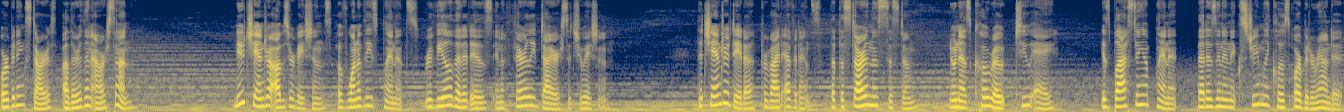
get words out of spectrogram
orbiting stars other than our Sun. New Chandra observations of one of these planets reveal that it is in a fairly dire situation. The Chandra data provide evidence that the star in this system, known as Corot 2a, is blasting a planet that is in an extremely close orbit around it,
